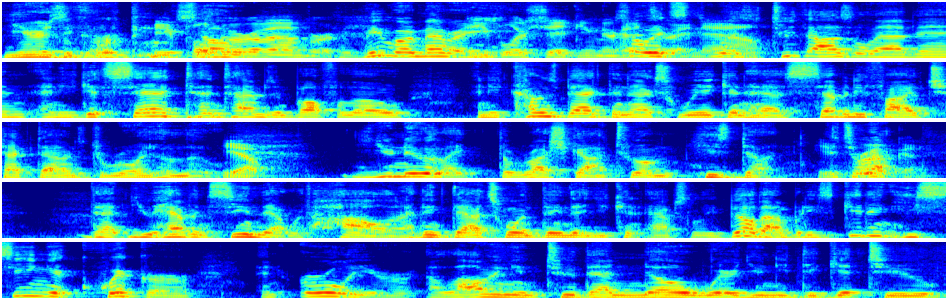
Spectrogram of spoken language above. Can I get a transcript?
years ago, For people who remember. for people remember, People are shaking their so heads it's, right it now. was 2011, and he gets sacked 10 times in Buffalo, and he comes back the next week and has 75 checkdowns to Roy Helu. Yep. You knew like the rush got to him. He's done. He's it's broken. That you haven't seen that with Howell, and I think that's one thing that you can absolutely build on. But he's getting, he's seeing it quicker and earlier, allowing him to then know where you need to get to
